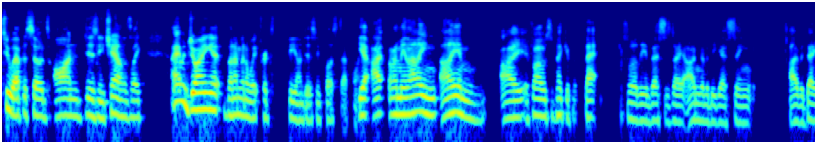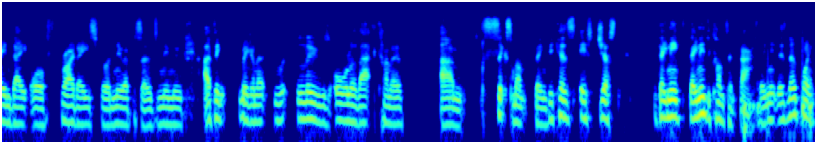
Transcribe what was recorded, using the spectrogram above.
two episodes on Disney Channel. It's like, I am enjoying it, but I'm going to wait for it to be on Disney Plus at that point. Yeah, I, I mean, I, I am, I, if I was to pick a bet for the Investors Day, I'm going to be guessing either day and date or Fridays for new episodes and new movie. I think we're going to r- lose all of that kind of um, six month thing because it's just they need they need the content fast. They need. There's no point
